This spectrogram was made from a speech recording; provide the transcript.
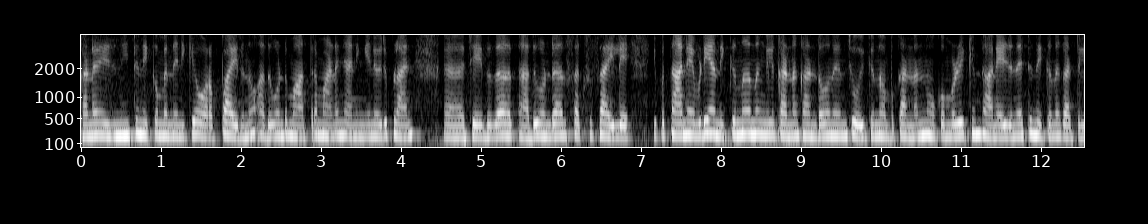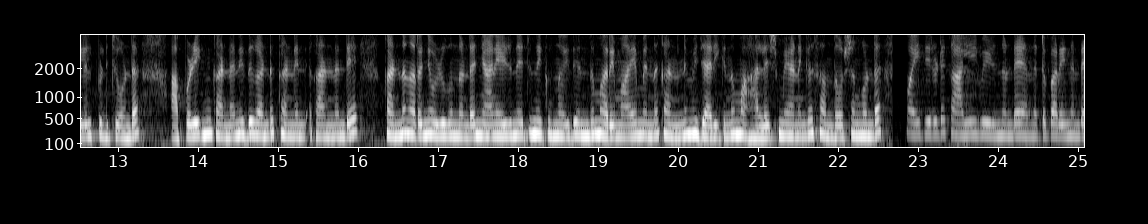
കണ്ണൻ എഴുന്നേറ്റ് നിൽക്കുമെന്ന് എനിക്ക് ഉറപ്പായിരുന്നു. അതുകൊണ്ട് മാത്രമാണ് ഞാൻ ഇങ്ങനെ ഒരു പ്ലാൻ ചെയ്തത്. അതുകൊണ്ട് അത് സക്സസ് ആയില്ലേ? ഇപ്പോൾ താൻ എവിടെയാണ് നിൽക്കുന്നതെന്നെങ്കിലും കണ്ണൻ കണ്ടോ എന്ന് ചോദിക്കുന്നു. അപ്പോൾ കണ്ണൻ നോക്കുമ്പോഴേക്കും താൻ എഴുന്നേറ്റ് നിൽക്കുന്ന കട്ടിലിൽ പിടിച്ചുകൊണ്ട് അപ്പോഴേക്കും കണ്ണൻ ഇത് കണ്ട് കണ്ണിൻ കണ്ണന്റെ കണ്ണ് നിറഞ്ഞൊഴുകുന്നുണ്ട് ഞാൻ എഴുന്നേറ്റ് നിൽക്കുന്നു. ഇതെന്ത് മറിമായം എന്ന് കണ്ണനും വിചാരിക്കുന്നു. മഹാലക്ഷ്മിയാണെങ്കിൽ സന്തോഷം കൊണ്ട് വൈദ്യരുടെ കാലിൽ വീഴുന്നുണ്ട് എന്നിട്ട് പറയുന്നുണ്ട്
